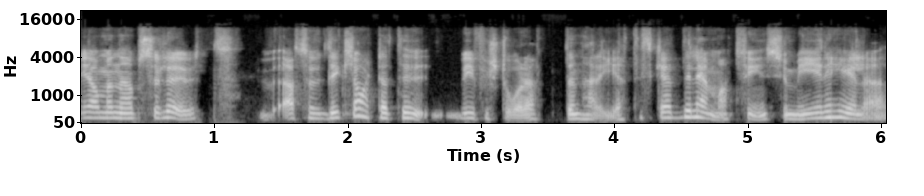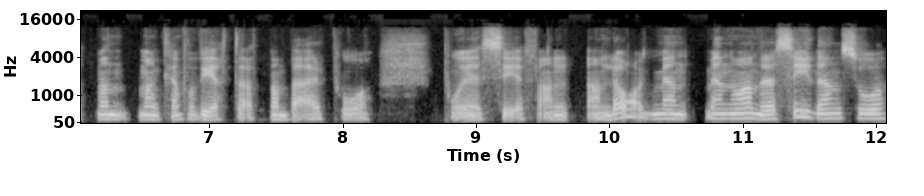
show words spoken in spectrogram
Ja, men absolut. Alltså, det är klart att det, vi förstår att den här etiska dilemmat finns ju med i det hela, att man, man kan få veta att man bär på, på CF-anlag. Men, men å andra sidan så,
